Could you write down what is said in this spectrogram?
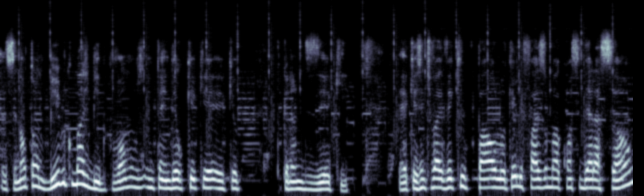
assim, não tão bíblico, mas bíblico. Vamos entender o que, que, que eu tô querendo dizer aqui. É que a gente vai ver que o Paulo que ele faz uma consideração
